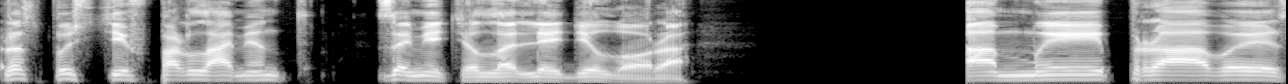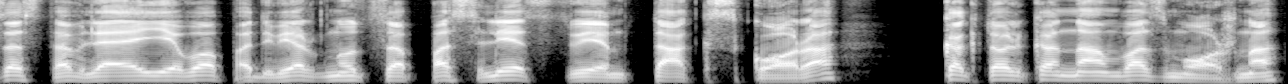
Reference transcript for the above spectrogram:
распустив парламент, заметила леди Лора. А мы правы, заставляя его подвергнуться последствиям так скоро, как только нам возможно.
